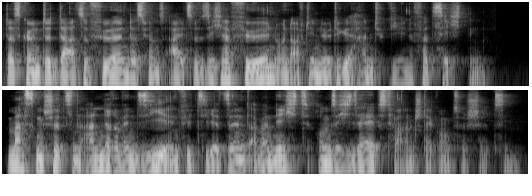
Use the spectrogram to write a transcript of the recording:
das könnte dazu führen, dass wir uns allzu sicher fühlen und auf die nötige Handhygiene verzichten. Masken schützen andere, wenn sie infiziert sind, aber nicht, um sich selbst vor Ansteckung zu schützen.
